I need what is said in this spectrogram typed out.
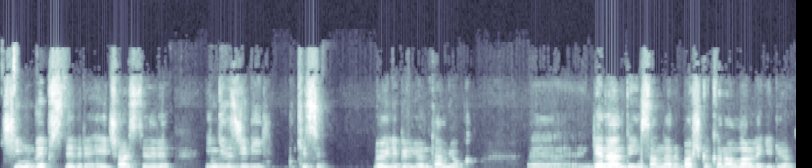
Çin web siteleri, HR siteleri İngilizce değil. Bu kesin. Böyle bir yöntem yok. E, genelde insanlar başka kanallarla geliyor.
